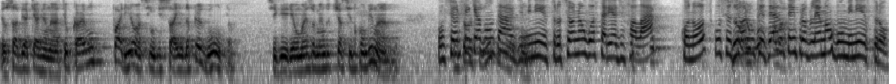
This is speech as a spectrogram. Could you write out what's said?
Eu sabia que a Renata e o Caio não fariam assim de sair da pergunta, seguiriam mais ou menos o que tinha sido combinado. O senhor então, fique assim, à vontade, ministro. O senhor não gostaria de falar conosco? Se o não, senhor não quiser, falar. não tem problema algum, ministro.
